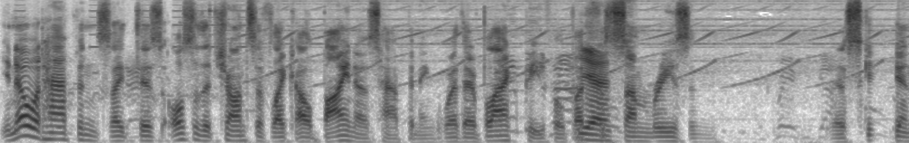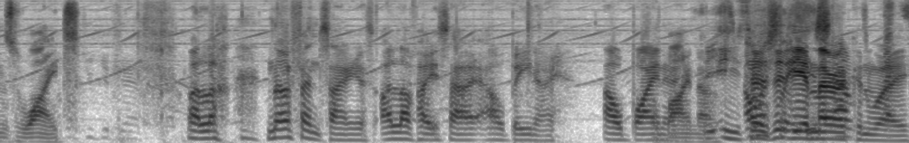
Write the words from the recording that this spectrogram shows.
You know what happens? Like, there's also the chance of like albinos happening, where they're black people, but Yeah. for some reason their skin's white. I love. No offense, Angus. I love how you say albino. Albino. Albino. He, he says Honestly, it the American sounds- way.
